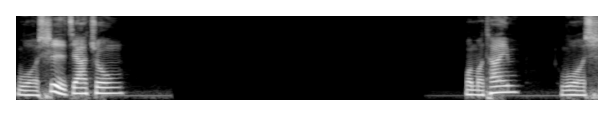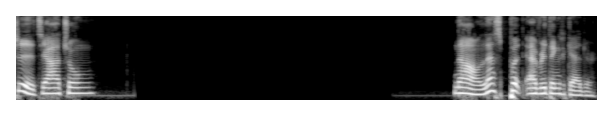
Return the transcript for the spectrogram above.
我是家中。One more time. 我是家中。 Now let's put everything together.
